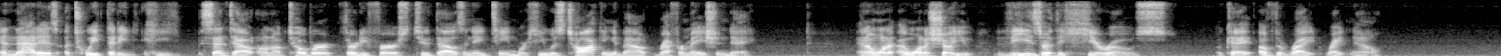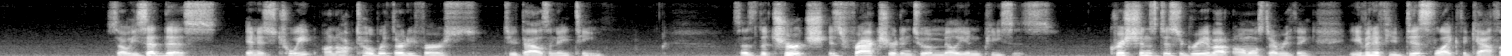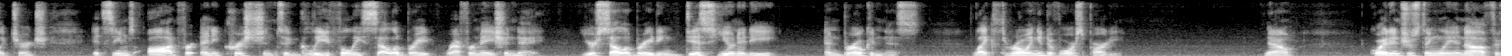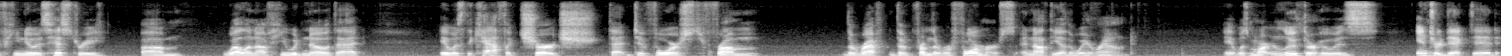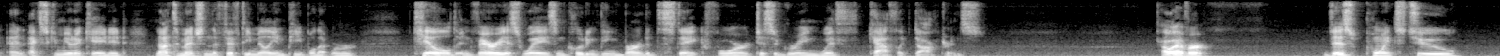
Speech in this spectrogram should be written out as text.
And that is a tweet that he, he sent out on October 31st, 2018, where he was talking about Reformation Day. And I want to I want to show you these are the heroes, okay, of the right right now. So he said this in his tweet on October 31st, 2018 says the church is fractured into a million pieces. Christians disagree about almost everything. Even if you dislike the Catholic Church, it seems odd for any Christian to gleefully celebrate Reformation Day. You're celebrating disunity and brokenness, like throwing a divorce party. Now, quite interestingly enough, if he knew his history um, well enough, he would know that it was the Catholic Church that divorced from the, ref, the from the reformers and not the other way around. It was Martin Luther who was interdicted and excommunicated, not to mention the 50 million people that were killed in various ways, including being burned at the stake for disagreeing with Catholic doctrines. However, this points to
